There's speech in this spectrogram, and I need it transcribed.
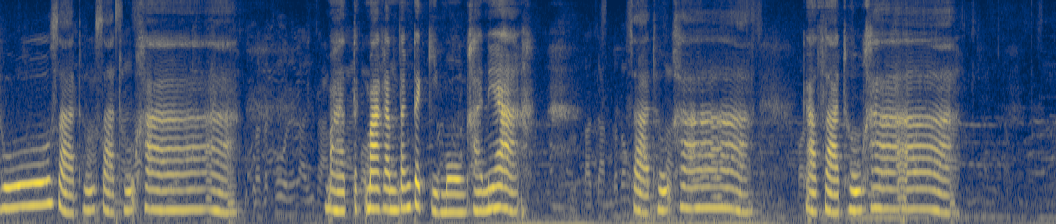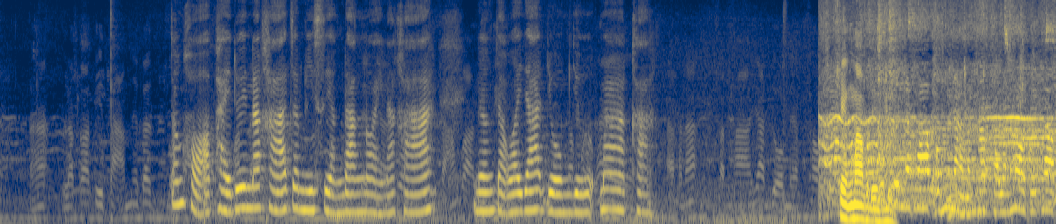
ธุสาธุสาธุค่ะมามากันตั้งแต่กี่โมงคะเนี่ยสาธุค่ะกราบสาธุค่ะ ตีสามเนี่ยก็ต้องขออภัยด้วยนะคะ จะมีเสียงดังหน่อยนะคะ เนื่องจากว่าญาติโยมเยอะมากค่ะอ่าคณะศรัทธาญาติโยมเนี่ยเข้าเก่งมากพอดีขึ้นนะครับผมหนังนะครับคาราเมลด้วยครับ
